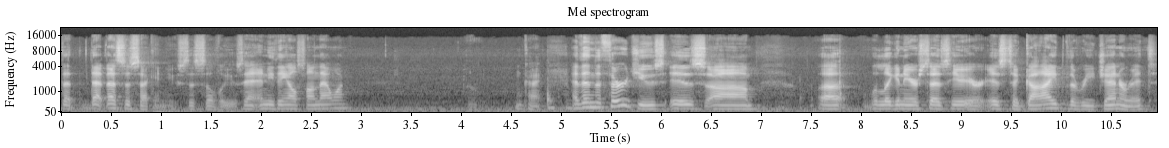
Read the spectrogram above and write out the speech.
that, that that's the second use, the civil use. Anything else on that one? Okay, and then the third use is um, uh, what Ligonier says here is to guide the regenerate,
